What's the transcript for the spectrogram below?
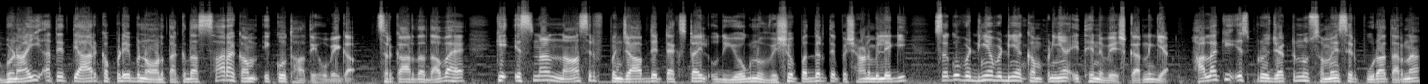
ਬੁਣਾਈ ਅਤੇ ਤਿਆਰ ਕੱਪੜੇ ਬਣਾਉਣ ਤੱਕ ਦਾ ਸਾਰਾ ਕੰਮ ਇੱਕੋ ਥਾਂ ਤੇ ਹੋਵੇਗਾ। ਸਰਕਾਰ ਦਾ ਦਾਅਵਾ ਹੈ ਕਿ ਇਸ ਨਾਲ ਨਾ ਸਿਰਫ ਪੰਜਾਬ ਦੇ ਟੈਕਸਟਾਈਲ ਉਦਯੋਗ ਨੂੰ ਵਿਸ਼ਵ ਪੱਧਰ ਤੇ ਪਛਾਣ ਮਿਲੇਗੀ, ਸਗੋਂ ਵੱਡੀਆਂ-ਵੱਡੀਆਂ ਕੰਪਨੀਆਂ ਇੱਥੇ ਨਿਵੇਸ਼ ਕਰਨਗੀਆਂ। ਹਾਲਾਂਕਿ ਇਸ ਪ੍ਰੋਜੈਕਟ ਨੂੰ ਸਮੇਂ ਸਿਰ ਪੂਰਾ ਕਰਨਾ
